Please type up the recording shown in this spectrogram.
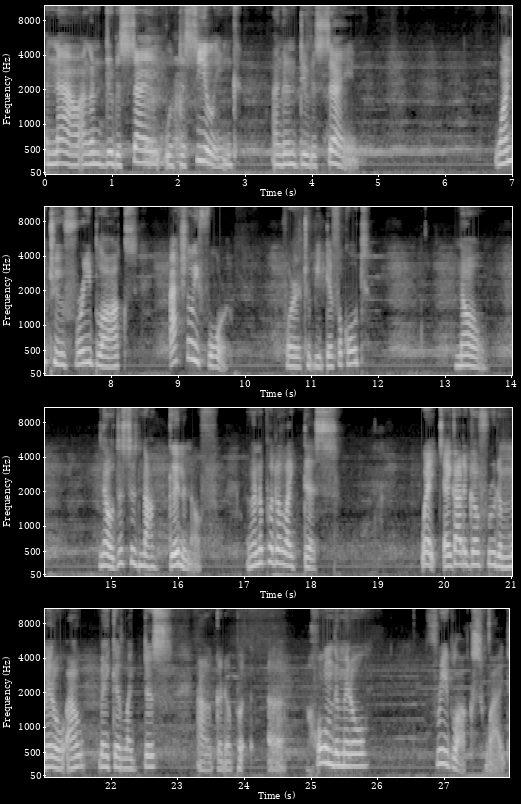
And now I'm going to do the same with the ceiling. I'm going to do the same. One, two, three blocks. Actually four. For it to be difficult. No. No, this is not good enough. I'm to put it like this. Wait, I gotta go through the middle. I'll make it like this. I'm gonna put a hole in the middle, three blocks wide.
